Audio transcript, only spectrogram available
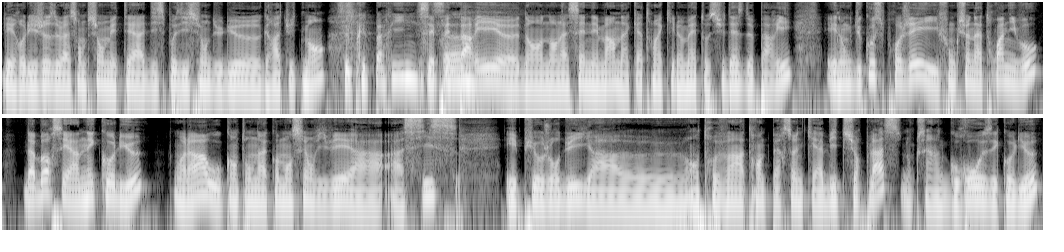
les religieuses de l'Assomption mettaient à disposition du lieu euh, gratuitement. C'est près de Paris C'est près de Paris, euh, dans, dans la Seine-et-Marne, à 80 km au sud-est de Paris. Et donc du coup, ce projet, il fonctionne à trois niveaux. D'abord, c'est un écolieu, voilà, où quand on a commencé, on vivait à, à 6. Et puis aujourd'hui, il y a euh, entre 20 à 30 personnes qui habitent sur place. Donc c'est un gros écolieu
